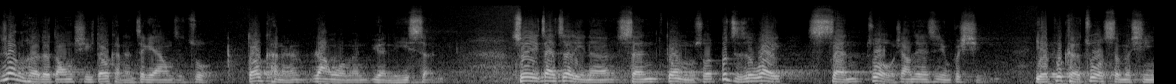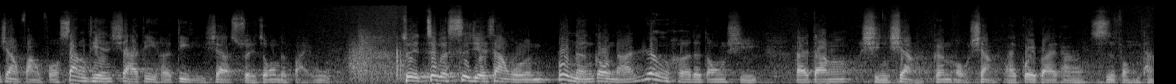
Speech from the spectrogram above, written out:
任何的东西都可能这个样子做，都可能让我们远离神。所以在这里呢，神跟我们说，不只是为神做偶像这件事情不行。也不可做什么形象，仿佛上天下地和地底下水中的百物。所以这个世界上，我们不能够拿任何的东西来当形象跟偶像来跪拜他、侍奉他。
